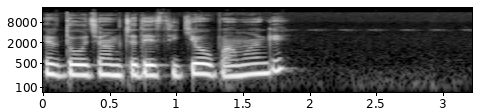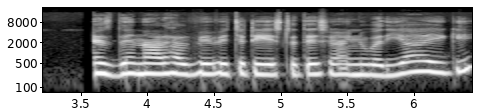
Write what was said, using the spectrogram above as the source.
ਫਿਰ 2 ਚਮਚ ਦੇਸੀ ਘਿਓ ਪਾਵਾਂਗੇ। ਇਸ ਦੇ ਨਾਲ ਹਲਵੇ ਵਿੱਚ ਟੇਸਟ ਤੇ ਸ਼ਾਈਨ ਵਧੀਆ ਆਏਗੀ।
